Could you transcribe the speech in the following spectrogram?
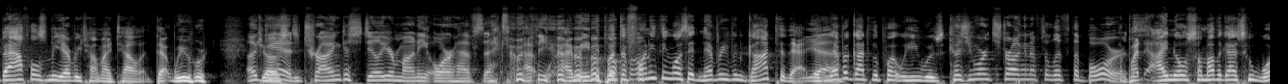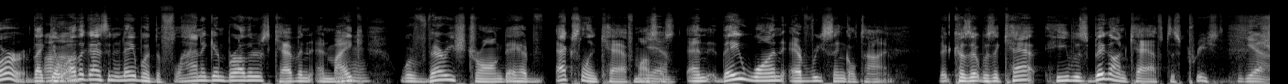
baffles me every time I tell it that we were Again, just. trying to steal your money or have sex with you. I mean, but the funny thing was, it never even got to that. Yeah. It never got to the point where he was because you weren't strong enough to lift the boards. But I know some other guys who were. Like there were Uh-huh. other guys in the neighborhood. The Flanagan brothers, Kevin and Mike, Mm-hmm. Were very strong. They had excellent calf muscles, and they won every single time. Because it was a calf, he was big on calves. This priest, Yeah.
